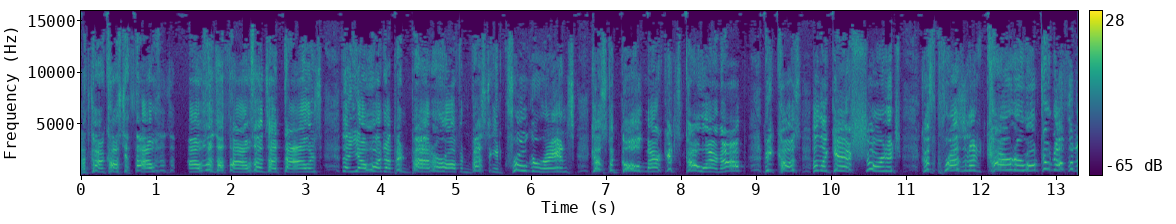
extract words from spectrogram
It's gonna cost you thousands, and thousands of thousands of dollars that you would have been better off investing in Krugerrands because the gold market's going up because of the gas shortage because President Carter won't do nothing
